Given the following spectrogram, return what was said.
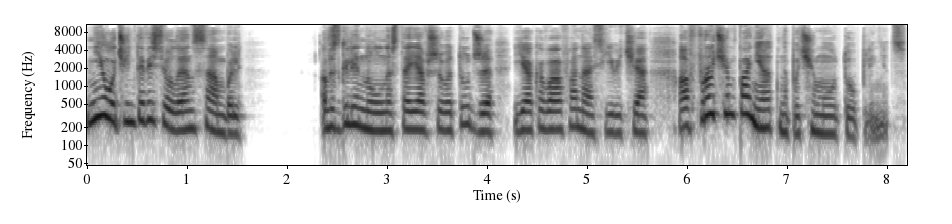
Не очень-то веселый ансамбль. Взглянул на стоявшего тут же Якова Афанасьевича, а, впрочем, понятно, почему утопленец.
